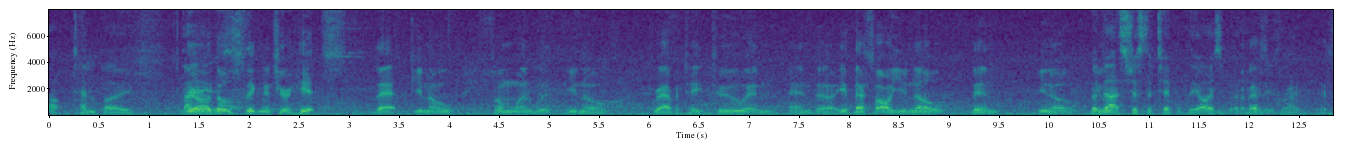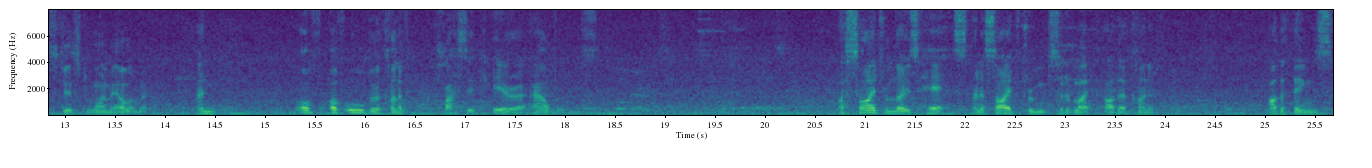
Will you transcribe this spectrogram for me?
up tempo. There are those signature hits that you know someone would you know gravitate to, and and uh, if that's all you know, then you know. But you- that's just the tip of the iceberg. but that's really, it? right. It's just one element. And of of all the kind of classic era albums, aside from those hits, and aside from sort of like other kind of other things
